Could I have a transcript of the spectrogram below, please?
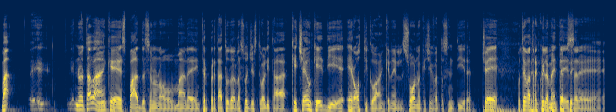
Ma eh, notava anche Spad, se non ho male interpretato dalla sua gestualità, che c'è un che di erotico anche nel suono che ci hai fatto sentire. Cioè, poteva tranquillamente Sì. essere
